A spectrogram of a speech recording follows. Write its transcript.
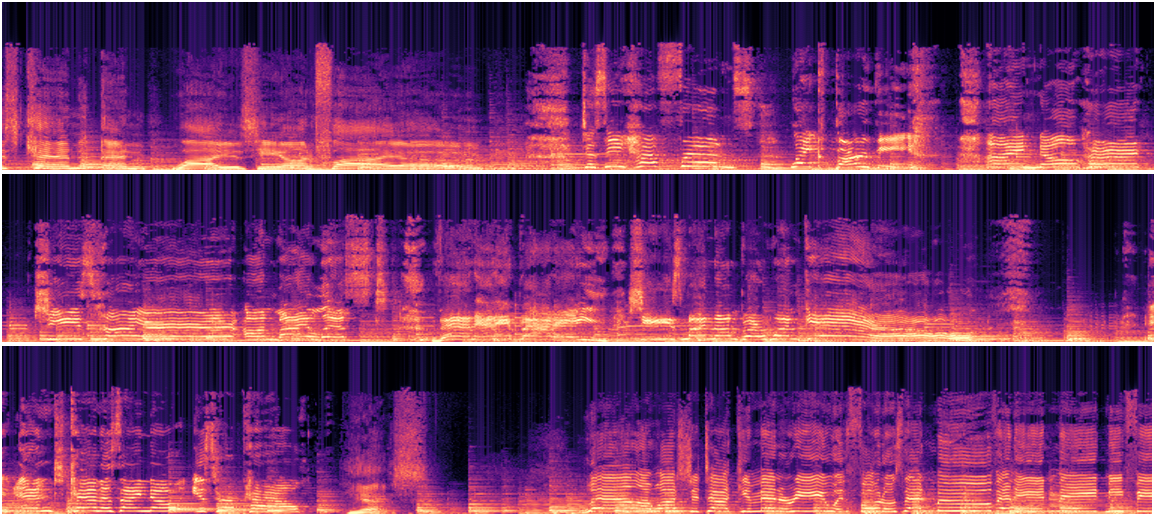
this Ken? And why is he on fire? Does he have friends like Barbie? I know her. She's higher on my list than anybody. she's my number one gal. And Ken, as I know, is her pal. Yes. Well, I watched a documentary with photos that move, and it made me feel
